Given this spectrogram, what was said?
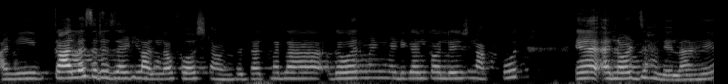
आणि कालच रिझल्ट लागला फर्स्ट राऊंड तर त्यात मला government medical college Nagpur allot झालेलं आहे.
